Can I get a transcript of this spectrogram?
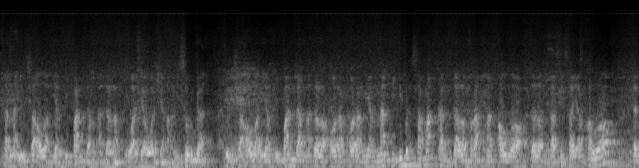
Karena insya Allah yang dipandang adalah wajah-wajah ahli surga insya Allah yang dipandang adalah orang-orang yang nanti dibersamakan dalam rahmat Allah dalam kasih sayang Allah dan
